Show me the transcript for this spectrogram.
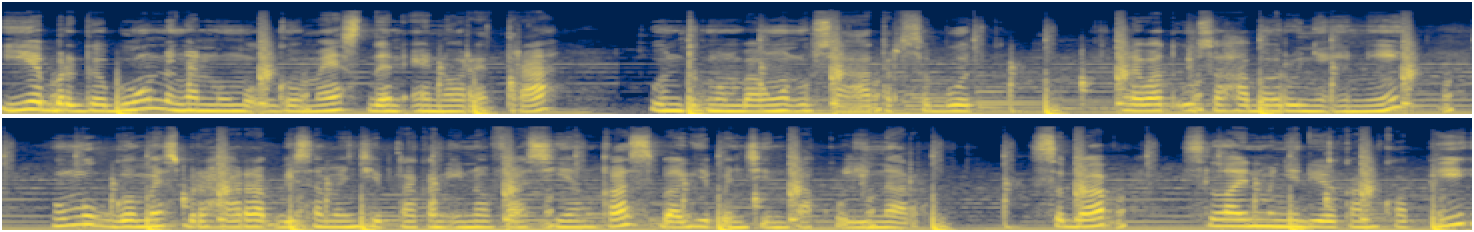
ia bergabung dengan Mumuk Gomez dan Eno Retra untuk membangun usaha tersebut. Lewat usaha barunya ini, Mumuk Gomez berharap bisa menciptakan inovasi yang khas bagi pencinta kuliner. Sebab, selain menyediakan kopi,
